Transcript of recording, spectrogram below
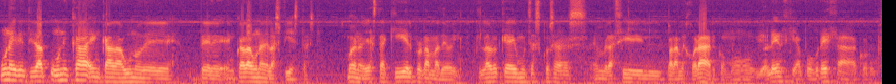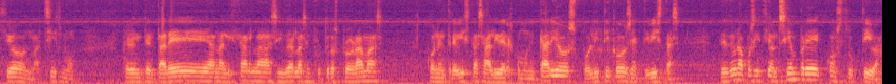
una identidad única en cada, uno de, en cada una de las fiestas. Bueno, y hasta aquí el programa de hoy. Claro que hay muchas cosas en Brasil para mejorar, como violencia, pobreza, corrupción, machismo, pero intentaré analizarlas y verlas en futuros programas con entrevistas a líderes comunitarios, políticos y activistas desde una posición siempre constructiva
